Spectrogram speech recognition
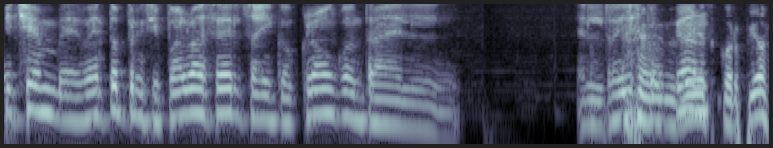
Eche evento principal va a ser Psycho Clown contra el, el Rey El Escorpión. Rey Escorpión.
